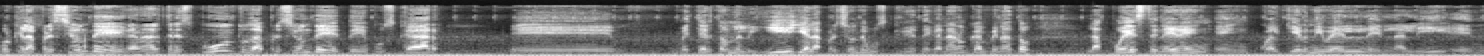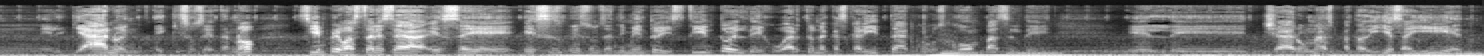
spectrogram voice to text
porque la presión de ganar tres puntos, la presión de, buscar eh, meterte a una liguilla, la presión de, de ganar un campeonato, la puedes tener en, cualquier nivel en la liga, en el llano, en X o Z, ¿no? Siempre va a estar ese, ese, es un sentimiento distinto, el de jugarte una cascarita con los compas, el de, el de echar unas patadillas ahí en,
